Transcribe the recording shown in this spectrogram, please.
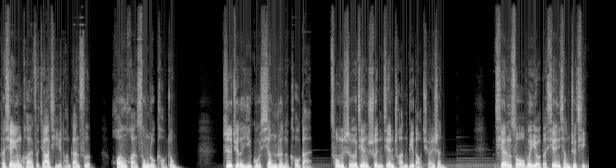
他先用筷子夹起一团干丝，缓缓送入口中。只觉得一股香润的口感从舌尖瞬间传递到全身，前所未有的鲜香之气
